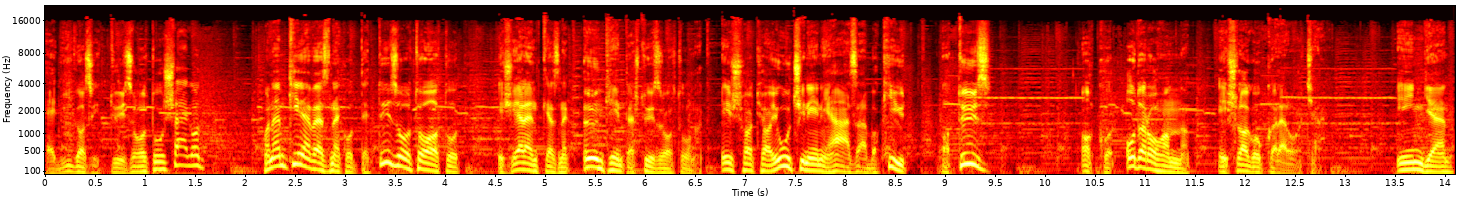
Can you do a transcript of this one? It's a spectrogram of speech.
egy igazi tűzoltóságot, hanem kineveznek ott egy tűzoltóautót, és jelentkeznek önkéntes tűzoltónak. És ha a Júcsi néni házába kiüt a tűz, akkor oda rohannak, és lagokkal eloltják. Ingyen,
